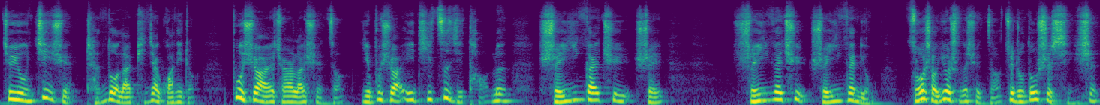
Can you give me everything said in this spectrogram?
就用竞选承诺来评价管理者。不需要 HR 来选择，也不需要 AT 自己讨论谁应该去谁，谁应该去谁应该留，左手右手的选择最终都是形式。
